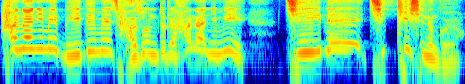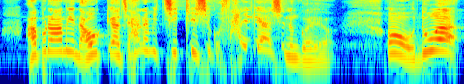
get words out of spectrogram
하나님의 믿음의 자손들을 하나님이 지내 지키시는 거예요. 아브라함이 나올까지 하나님이 지키시고 살게 하시는 거예요. 어, 노아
